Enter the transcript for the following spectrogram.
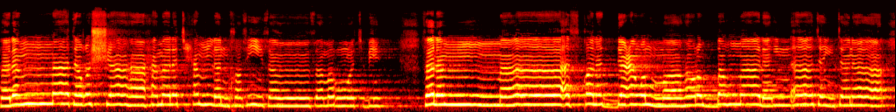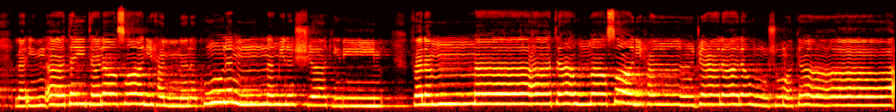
فلما تغشاها حملت حملا خفيفا فمرت به. فلما أثقلت دعوا الله ربهما لئن آتيتنا لئن آتيتنا صالحا لنكونن من الشاكرين. فلما آتاهما صالحا جعلا له شركاء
